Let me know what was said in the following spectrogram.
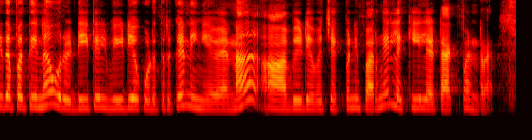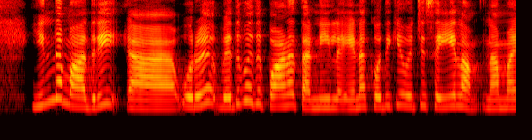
இதை பற்றின ஒரு டீட்டெயில் வீடியோ கொடுத்துருக்கேன். நீங்கள் வேணால் வீடியோவை செக் பண்ணி பாருங்கள் இல்லை கீழே டேக் பண்ணுறேன் இந்த மாதிரி ஒரு வெது வெதுப்பான தண்ணியில் ஏன்னா கொதிக்க வச்சு செய்யலாம். நம்ம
